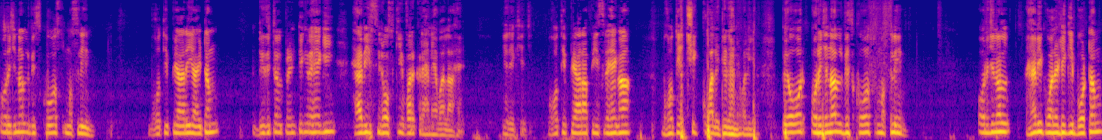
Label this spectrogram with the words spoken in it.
original viscose muslin. बहुत ही प्यारी आइटम डिजिटल प्रिंटिंग रहेगी। हैवी सिरोस की वर्क रहने वाला है। ये देखिए जी, बहुत ही प्यारा पीस रहेगा। बहुत ही अच्छी क्वालिटी रहने वाली है। Pure original viscose muslin. Original heavy quality की बॉटम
